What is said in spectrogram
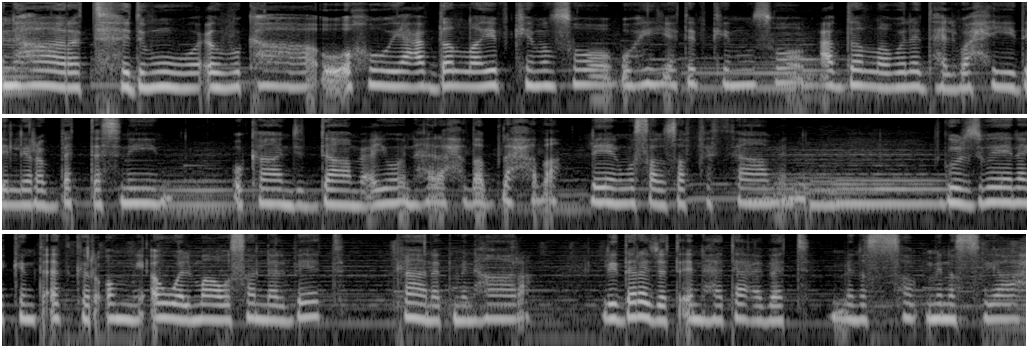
انهارت دموع وبكاء وأخوي عبد الله يبكي من صوب وهي تبكي من صوب. عبد الله ولدها الوحيد اللي ربته سنين وكان قدام عيونها لحظة بلحظة لين وصل صف الثامن. تقول زوينة كنت أذكر أمي أول ما وصلنا البيت كانت منهارة لدرجة إنها تعبت من, الصب من الصياح.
